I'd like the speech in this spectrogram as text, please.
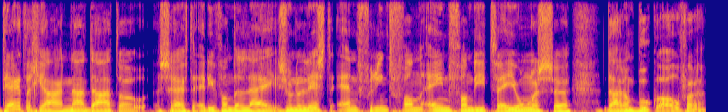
30 jaar na dato schrijft Eddy van der Leij, journalist en vriend van een van die twee jongens, uh, daar een boek over.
